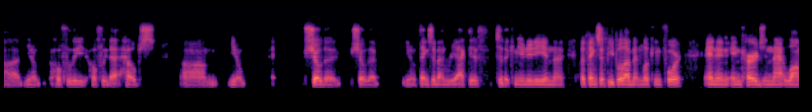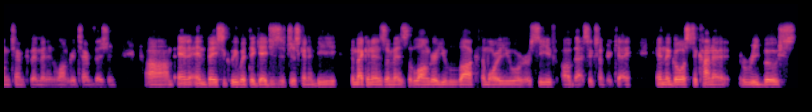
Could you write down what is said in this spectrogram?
uh, you know, hopefully, hopefully that helps. Um, you know, show the show that you know things have been reactive to the community and the, the things that people have been looking for and in, encouraging that long-term commitment and longer term vision. Um, and and basically with the gauges it's just going to be the mechanism is the longer you lock the more you will receive of that 600k and the goal is to kind of reboost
